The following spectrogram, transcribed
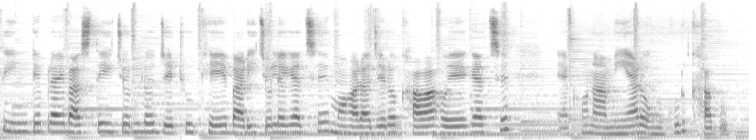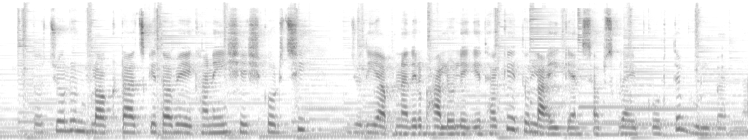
তিনটে প্রায় বাঁচতেই চলল, জেঠু খেয়ে বাড়ি চলে গেছে, মহারাজেরও খাওয়া হয়ে গেছে, এখন আমি আর অঙ্কুর খাব। তো চলুন ব্লগটা আজকে তবে এখানেই শেষ করছি। যদি আপনাদের ভালো লেগে থাকে তো লাইক অ্যান্ড সাবস্ক্রাইব করতে ভুলবেন না।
